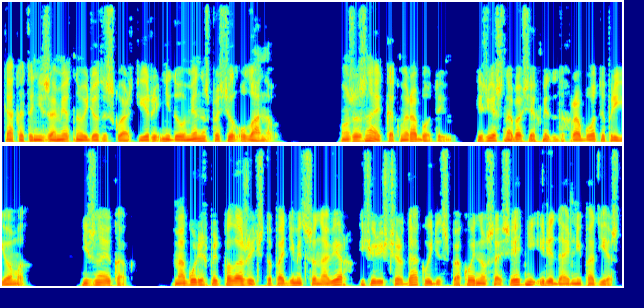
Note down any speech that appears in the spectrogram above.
Как это незаметно уйдет из квартиры, недоуменно спросил Уланов. Он же знает, как мы работаем. Известно обо всех методах работы, приемах. Не знаю как. Могу лишь предположить, что поднимется наверх и через чердак выйдет спокойно в соседний или дальний подъезд.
